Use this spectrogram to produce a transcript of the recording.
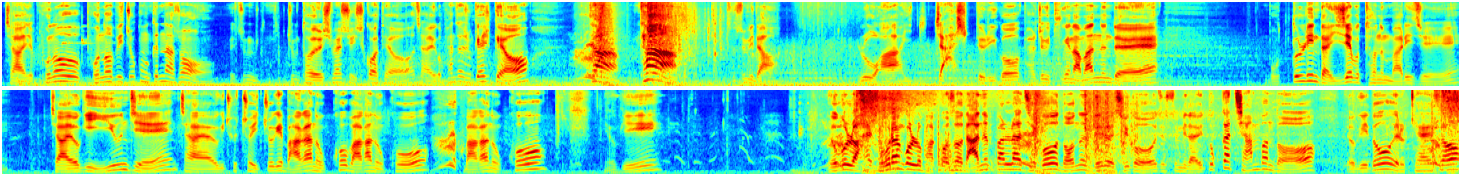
자 이제 본업 본업이 조금 끝나서 좀 좀 더 열심히 할 수 있을 것 같아요. 자 이거 판자 좀 깨줄게요. 탕 탕. 좋습니다. 일로 와 이 자식들 이거 발전기 두개 남았는데 못 돌린다 이제부터는 말이지. 자 여기 이윤진 자 여기 좋죠 이쪽에 막아놓고 막아놓고 막아놓고 여기 이걸로 하- 노란 걸로 바꿔서 나는 빨라지고 너는 느려지고 좋습니다. 똑같이 한 번 더 여기도 이렇게 해서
